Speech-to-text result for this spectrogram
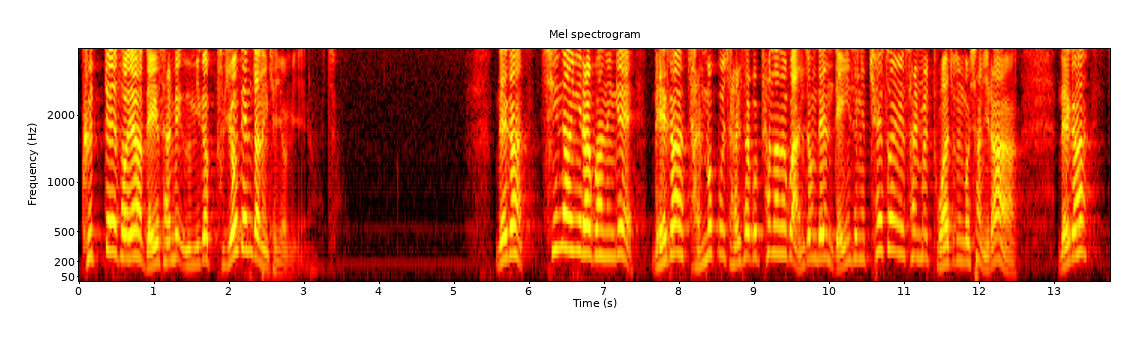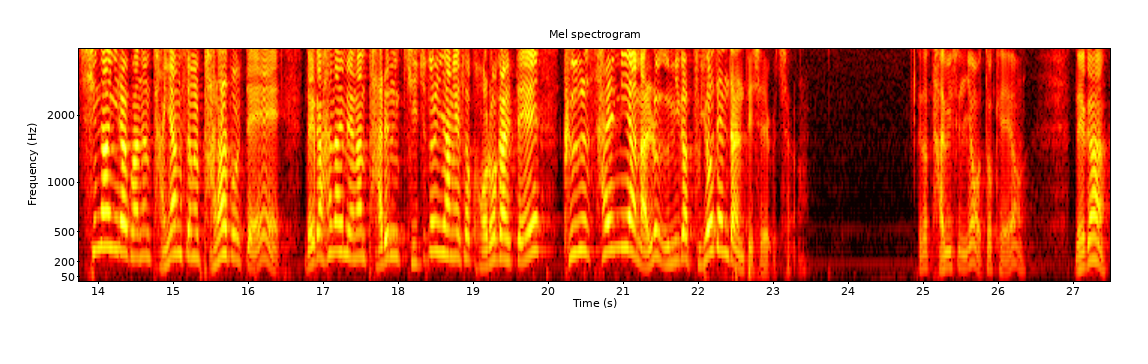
그때서야 내 삶의 의미가 부여된다는 개념이에요. 그렇죠? 내가 신앙이라고 하는 게 내가 잘 먹고 잘 살고 편안하고 안정된 내 인생의 최선의 삶을 도와주는 것이 아니라 내가 신앙이라고 하는 방향성을 바라볼 때 내가 하나님의 명한 바른 기준을 향해서 걸어갈 때 그 삶이야말로 의미가 부여된다는 뜻이에요. 그렇죠? 그래서 다윗은요. 어떻게 해요? 내가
